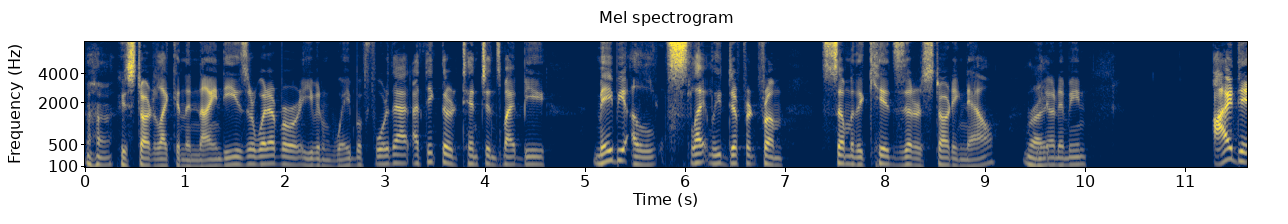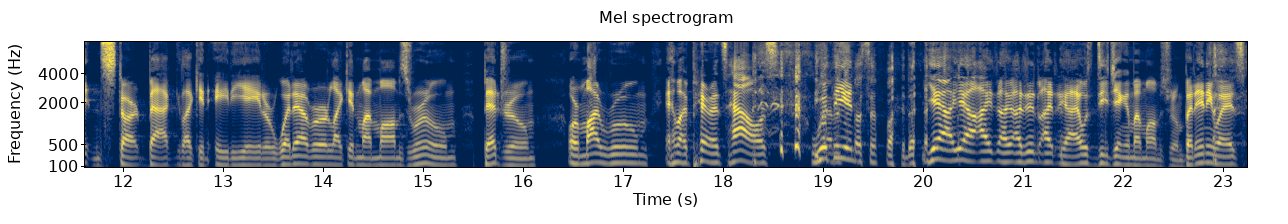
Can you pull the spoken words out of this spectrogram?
uh-huh. who started like in the '90s or whatever, or even way before that, I think their intentions might be maybe a slightly different from some of the kids that are starting now. Right. You know what I mean? I didn't start back like in 88 or whatever, like in my mom's room, bedroom, or my room in my parents' house with the. Yeah, yeah, I, I, I didn't. I, yeah, I was DJing in my mom's room, but anyways,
